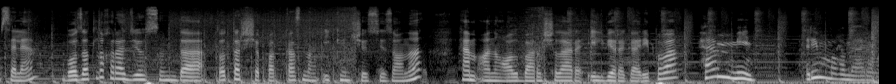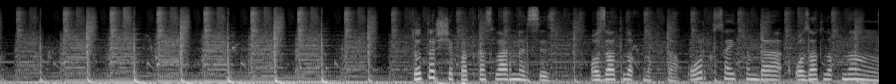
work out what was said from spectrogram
сәлем. Бу азаттык радиосунда татарча подкастынын экинчи сезону һәм анын алып баруучулары эльвира гарипова һәм мен римма гомәрова. Татарча подкастларны сиз озатлык нукта орг сайтында озатлыкнын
